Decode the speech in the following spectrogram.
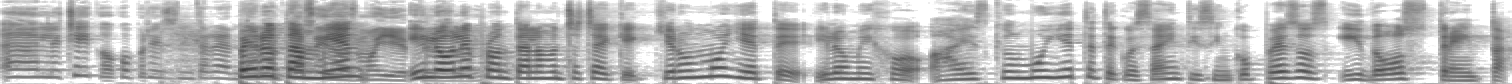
Ah, leche de coco, pero es intolerante a Pero también, molletes, y luego le pregunté a la muchacha de que quiero un mollete. Y luego me dijo, ay, es que un mollete te cuesta 25 pesos y dos 30.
